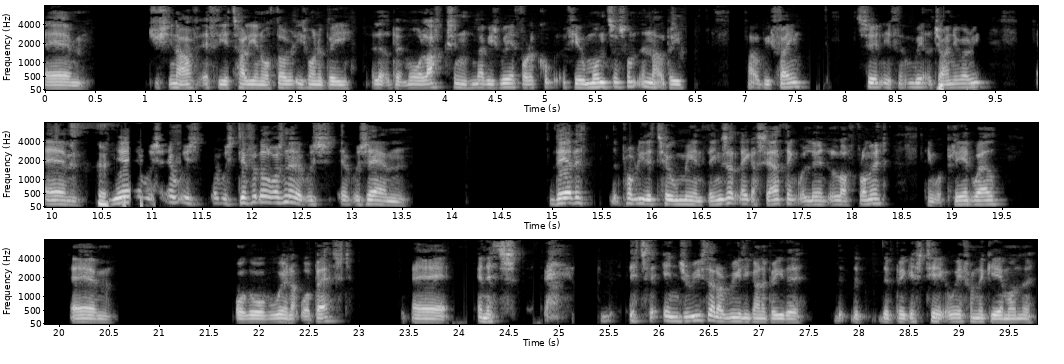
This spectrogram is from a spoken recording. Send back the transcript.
um, just you know, if the Italian authorities want to be a little bit more lax and maybe wait for a couple, a few months or something, that'll be that'll be fine. Certainly, if they wait till January. Um, yeah, it was it was it was difficult, wasn't it? It was it was um, they're the, the, probably the two main things. That, like I said, I think we learned a lot from it. I think we played well, um, although we weren't at our best. Uh, and it's it's the injuries that are really going to be the, the, the biggest takeaway from the game on the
